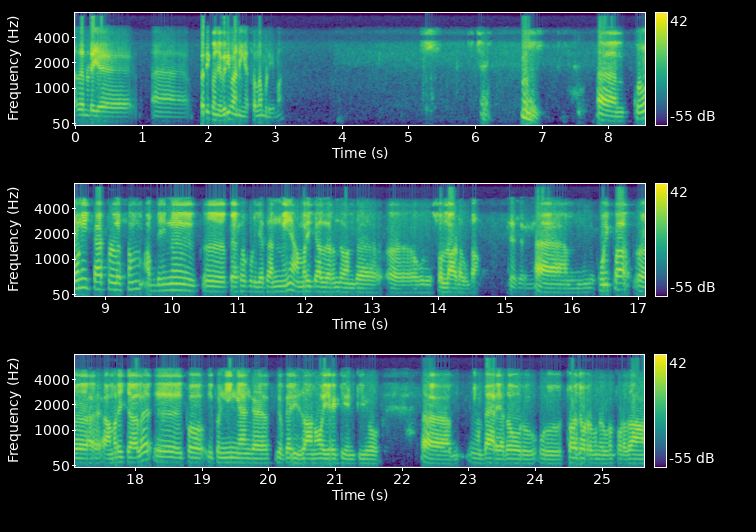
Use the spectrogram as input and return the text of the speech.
அதனுடைய பற்றி பத்தி கொஞ்சம் விரிவா நீங்க சொல்ல முடியுமா? குரோனிக் கேபிட்டலிசம் அப்படின்னு பேசக்கூடிய தன்மை அமெரிக்கால இருந்து வந்த ஒரு சொல்லாடல் தான். குறிப்பா அமெரிக்கால இப்போ இப்போ நீங்க அங்க வெரிசானோ ஏடிஎன்டியோ வேற ஏதோ ஒரு ஒரு தொலைத்தொடர்பு நிறுவனத்தோட தான்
